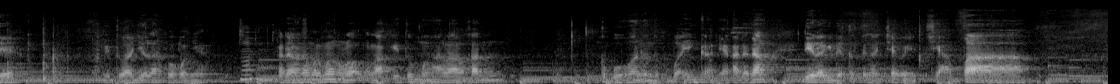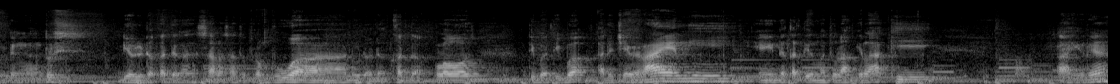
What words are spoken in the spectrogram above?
Iya, gitu aja lah pokoknya. Kadang-kadang memang laki itu menghalalkan kebohongan untuk kebaikan. Ya kadang-kadang dia lagi dekat dengan cewek siapa, dengan terus dia udah dekat dengan salah satu perempuan, udah dekat, udah close. Tiba-tiba ada cewek lain nih yang deketin sama tuh laki-laki. Akhirnya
